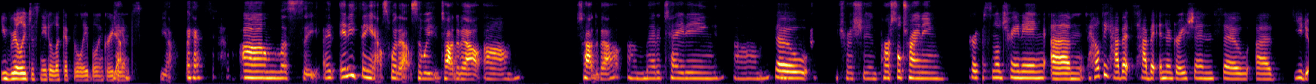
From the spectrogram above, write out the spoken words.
you really just need to look at the label ingredients. Yeah. Okay. Um, let's see. Anything else? What else? So we talked about um talked about um, meditating, um, so nutrition, personal training, personal training, um, healthy habits, habit integration. So uh, you do,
